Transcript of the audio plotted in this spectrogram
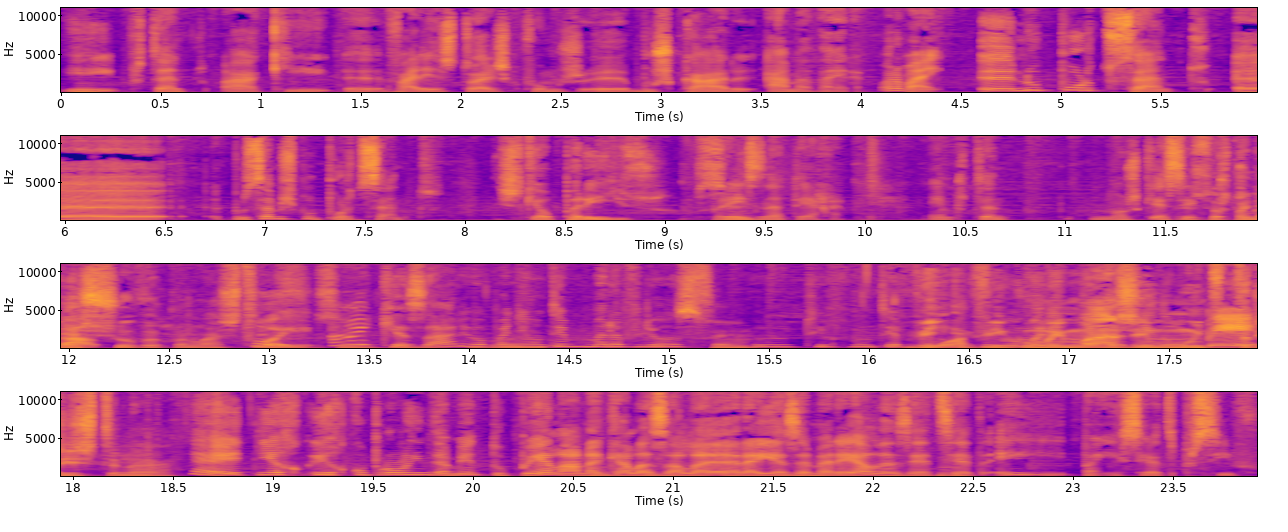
E, portanto, há aqui várias histórias que fomos buscar à Madeira. Ora bem, no Porto Santo, começamos pelo Porto Santo. Isto que é o paraíso, paraíso Sim. na Terra. É importante não esquecer que Portugal... chuva quando lá estive. Foi. Sim. Ai, que azar, eu apanhei um tempo maravilhoso. Sim. tive um tempo Vim, ótimo. vim com uma imagem um muito pé. triste, não é? É, e, tinha, e recuperou lindamente do pé, lá naquelas areias amarelas, etc. Hum. E, bem, isso é depressivo.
